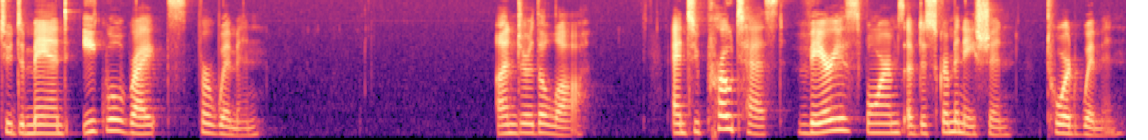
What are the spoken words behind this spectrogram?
to demand equal rights for women under the law and to protest various forms of discrimination toward women.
